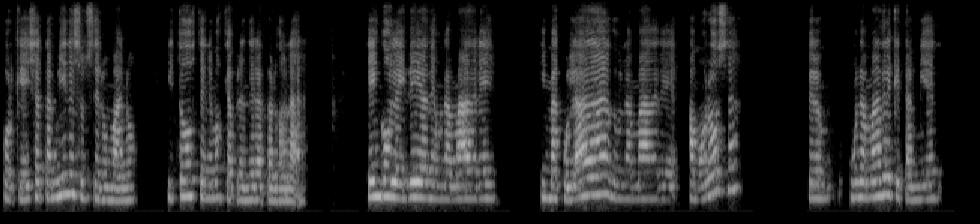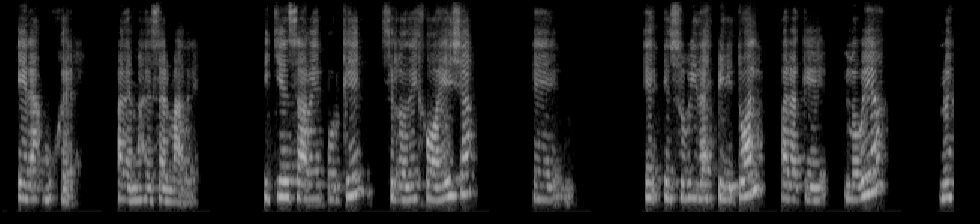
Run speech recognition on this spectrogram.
porque ella también es un ser humano y todos tenemos que aprender a perdonar. Tengo la idea de una madre inmaculada, de una madre amorosa, pero una madre que también era mujer, además de ser madre. Y quién sabe por qué, se lo dejo a ella eh, en, su vida espiritual para que lo vea. No es,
